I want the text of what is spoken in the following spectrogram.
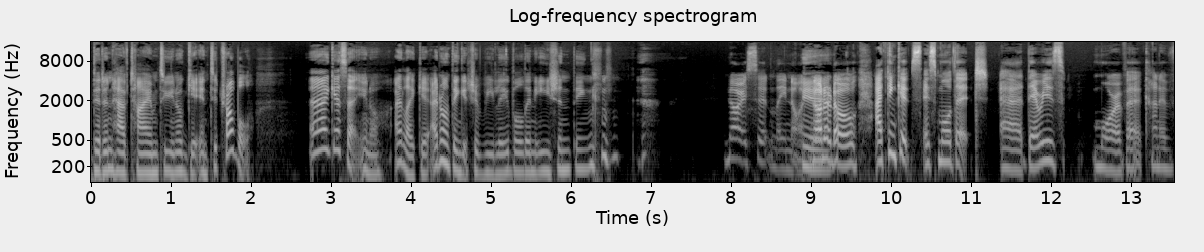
didn't have time to, you know, get into trouble. And I guess that, you know, I like it. I don't think it should be labeled an Asian thing. No, certainly not. Yeah. Not at all. I think it's it's more that uh, there is more of a kind of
